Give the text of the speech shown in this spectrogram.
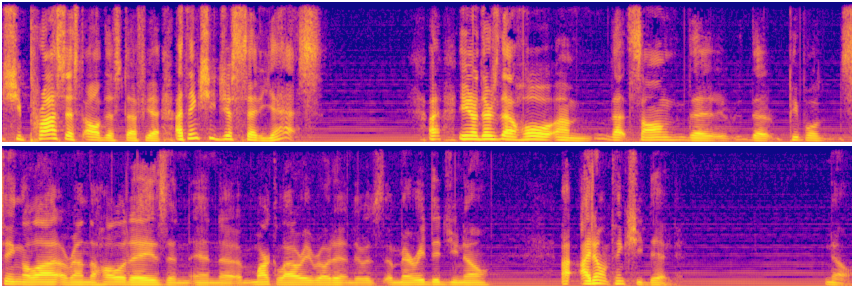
she processed all this stuff yet. I think she just said yes. Uh, you know, there's that whole um, that song that that people sing a lot around the holidays, and and uh, Mark Lowry wrote it, and it was "Mary, did you know?" I, I don't think she did. No,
